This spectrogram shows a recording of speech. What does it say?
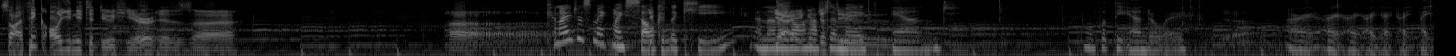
So I think all you need to do here is. Uh, uh, Can I just make myself can- the key? And then Yeah, I don't have to make and. We'll put the and away. yeah. Alright, alright, alright, alright, alright, alright.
